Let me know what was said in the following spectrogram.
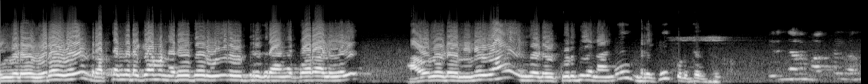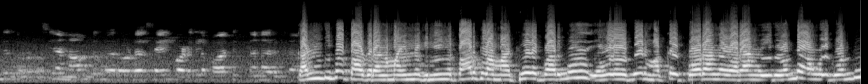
எங்களுடைய உறவுகள் ரத்தம் கிடைக்காம நிறைய பேர் உயிரை விட்டு போராளிகள். அவர்களுடைய நினைவா எங்களுடைய குருதியை நாங்க இன்றைக்கு கொடுத்துட்டு இருக்கோம் கண்டிப்பா பாக்குறாங்கம்மா இன்னைக்கு நீங்க பார்க்கலாமா கீழே பாருங்க எவ்வளவு பேர் மக்கள் போறாங்க வராங்க. இது வந்து அவங்களுக்கு வந்து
